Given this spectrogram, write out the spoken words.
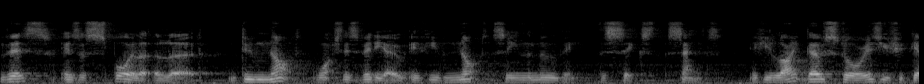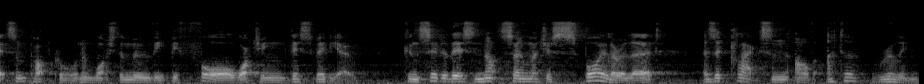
This is a spoiler alert. Do not watch this video if you've not seen the movie, The Sixth Sense. If you like ghost stories, you should get some popcorn and watch the movie before watching this video. Consider this not so much a spoiler alert as a klaxon of utter ruin.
